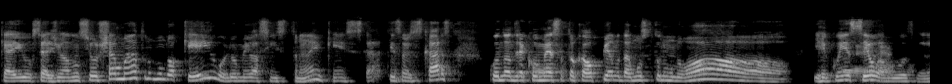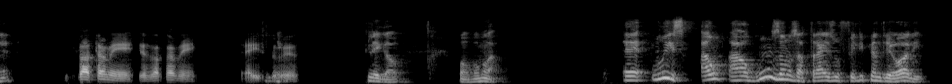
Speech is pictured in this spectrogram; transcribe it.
que aí o Serginho anunciou chamar, todo mundo ok, olhou meio assim estranho, quem, é esses caras? quem são esses caras? Quando o André começa a tocar o piano da música, todo mundo, ó, oh! e reconheceu é, a música, né? Exatamente, exatamente. É isso mesmo. Que legal. Bom, vamos lá. É, Luiz, há, há, alguns anos atrás, o Felipe Andreoli,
